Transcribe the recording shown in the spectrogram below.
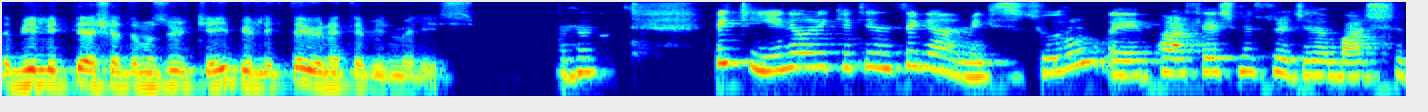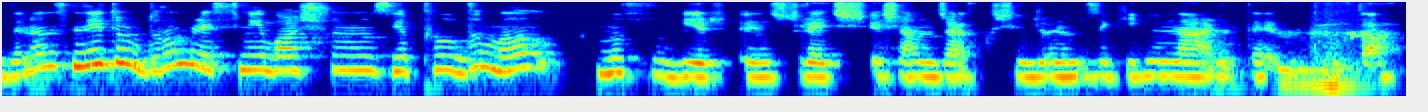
birlikte yaşadığımız ülkeyi birlikte yönetebilmeliyiz. Peki yeni hareketinize gelmek istiyorum. E, partileşme sürecine başladınız. Nedir durum? Resmi başvurunuz yapıldı mı? Nasıl bir e, süreç yaşanacak şimdi önümüzdeki günlerde burada?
